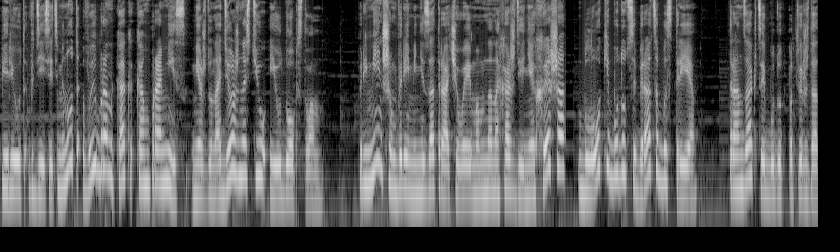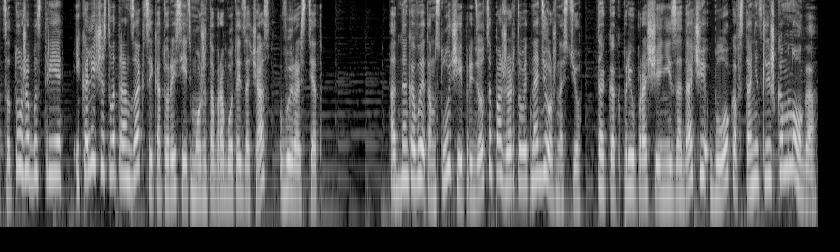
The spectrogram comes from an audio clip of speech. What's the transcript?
Период в 10 минут выбран как компромисс между надежностью и удобством. При меньшем времени, затрачиваемом на нахождение хэша, блоки будут собираться быстрее. Транзакции будут подтверждаться тоже быстрее, и количество транзакций, которые сеть может обработать за час, вырастет. Однако в этом случае придется пожертвовать надежностью, так как при упрощении задачи блоков станет слишком много.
